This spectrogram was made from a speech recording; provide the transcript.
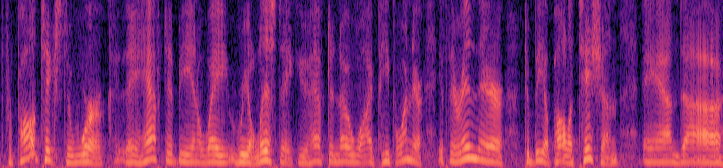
for politics to work, they have to be, in a way, realistic. You have to know why people are in there. If they're in there to be a politician and uh,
